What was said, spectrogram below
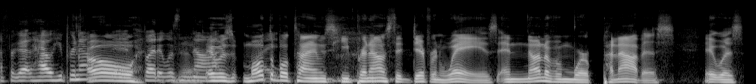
I forget how he pronounced Oh, it, but it was yeah. not. It was multiple right. times he pronounced it different ways, and none of them were Panabas. It was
